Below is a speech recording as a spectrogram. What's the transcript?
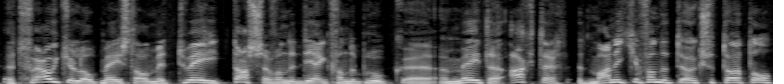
Het vrouwtje loopt meestal met twee tassen van de Dirk van den Broek eh, een meter achter het mannetje van de Turkse tortel.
